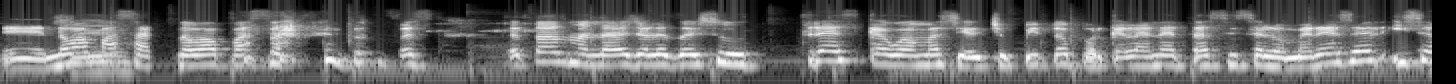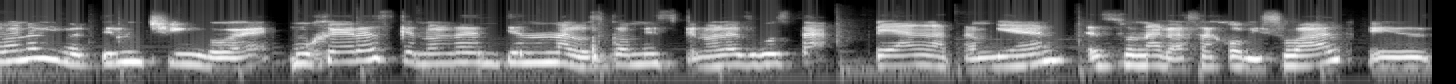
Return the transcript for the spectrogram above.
Eh, no va Sí. a pasar, no va a pasar. Entonces, de todas maneras, yo les doy su tres caguamas y el chupito porque la neta sí se lo merecen y se van a divertir un chingo, ¿eh? Mujeres que no le entienden a los cómics, que no les gusta, véanla también. Es un agasajo visual. Eh,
